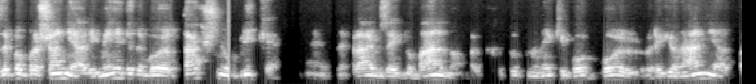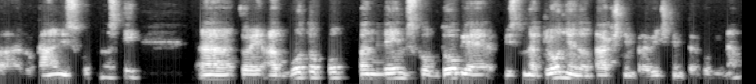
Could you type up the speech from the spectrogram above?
Zdaj pa vprašanje, ali menite, da bodo takšne oblike ne pravim zdaj globalno, ampak tudi na neki bolj, bolj regionalni ali pa lokalni skupnosti. Torej, ali bo to pandemsko obdobje v bistvu naklonjeno takšnim pravičnim trgovinam,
